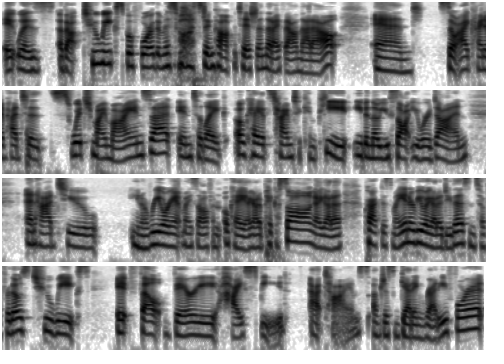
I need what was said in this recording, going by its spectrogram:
It was about two weeks before the Miss Boston competition that I found that out. And so I kind of had to switch my mindset into like, okay, it's time to compete, even though you thought you were done, and had to, you know, reorient myself and, okay, I got to pick a song, I got to practice my interview, I got to do this. And so for those two weeks, it felt very high speed at times of just getting ready for it.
